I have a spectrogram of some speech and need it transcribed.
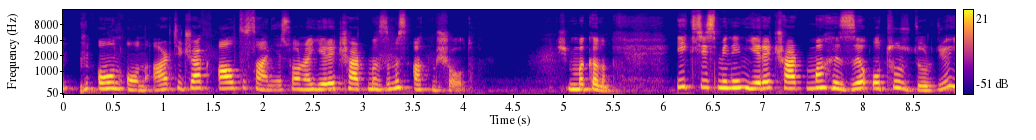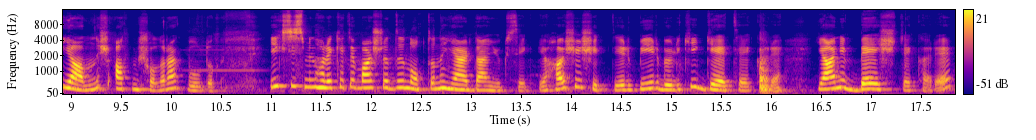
10 10 artacak. 6 saniye sonra yere çarpma hızımız 60 oldu. Şimdi bakalım. X cisminin yere çarpma hızı 30'dur diyor. Yanlış 60 olarak bulduk. X cismin harekete başladığı noktanın yerden yüksekliği h eşittir 1 bölü 2 gt kare. Yani 5 t kare.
